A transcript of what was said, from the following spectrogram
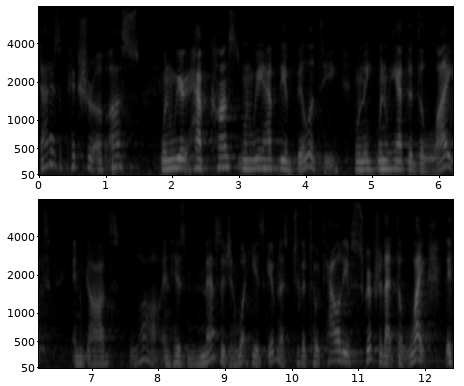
That is a picture of us when we have const- when we have the ability, when we when we have the delight in God's law and His message and what He has given us to the totality of Scripture, that delight. If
